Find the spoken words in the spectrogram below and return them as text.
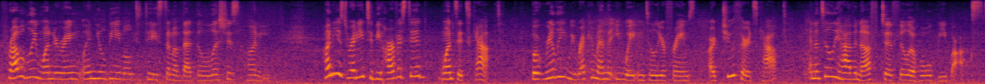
probably wondering when you'll be able to taste some of that delicious honey. Honey is ready to be harvested once it's capped, but really we recommend that you wait until your frames are two-thirds capped and until you have enough to fill a whole bee box.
